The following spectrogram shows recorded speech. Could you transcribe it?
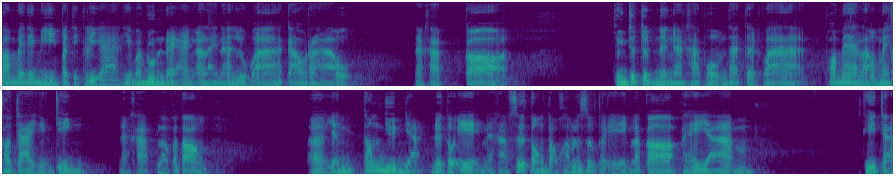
ก็ไม่ได้มีปฏิกิริยาที่มารุนแรงอะไรนะ หรือว่าก้าวร้าวนะครับ ก็ถึงจุดจุดหนึ่งนะครับผมถ้าเกิดว่าพ่อแม่เราไม่เข้าใจจริง ๆนะครับ เราก็ต้อง ยังต้องยืนหยัดด้วยตัวเองนะครับ ซื่อตรงต่อความรู้สึกตัวเอง แล้วก็พยายามที่จะ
